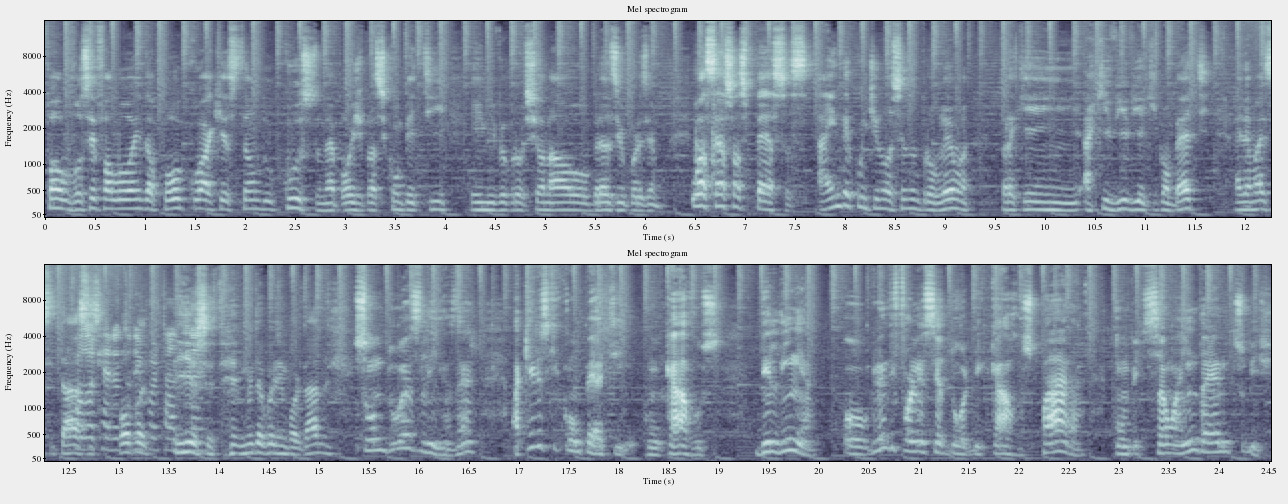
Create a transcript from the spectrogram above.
Paulo, você falou ainda há pouco a questão do custo, né? Hoje, para se competir em nível profissional Brasil, por exemplo. O acesso às peças ainda continua sendo um problema para quem aqui vive e aqui compete? Ainda mais se está... Falou que era tudo importado, né? Isso, tem muita coisa importada. São duas linhas, né? Aqueles que competem com carros de linha, o grande fornecedor de carros para competição ainda é a Mitsubishi.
